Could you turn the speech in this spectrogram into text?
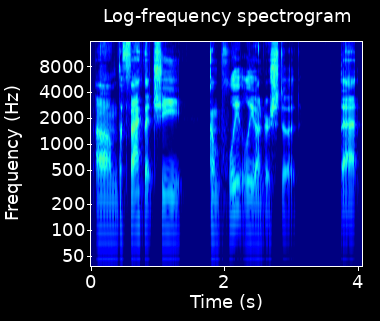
um, the fact that she completely understood that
